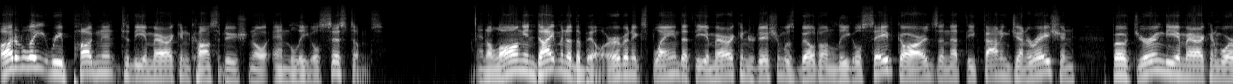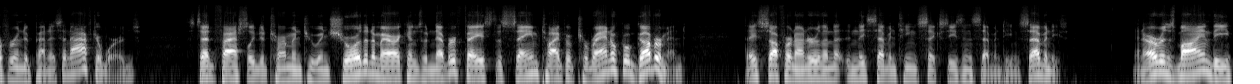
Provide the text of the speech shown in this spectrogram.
utterly repugnant to the American constitutional and legal systems. In a long indictment of the bill, Ervin explained that the American tradition was built on legal safeguards and that the founding generation, both during the American War for Independence and afterwards, steadfastly determined to ensure that Americans would never face the same type of tyrannical government they suffered under in the, in the 1760s and 1770s. In Ervin's mind, the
